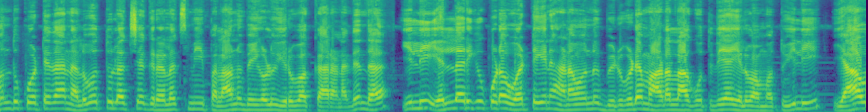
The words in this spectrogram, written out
ಒಂದು ಕೋಟೆದ ನಲವತ್ತು ಲಕ್ಷ ಗೃಹಲಕ್ಷ್ಮಿ ಫಲಾನುಭವಿಗಳು ಇರುವ ಕಾರಣದಿಂದ ಇಲ್ಲಿ ಎಲ್ಲರಿಗೂ ಕೂಡ ಒಟ್ಟಿಗೆ ಹಣವನ್ನು ಬಿಡುಗಡೆ ಮಾಡಲಾಗುತ್ತದೆಯಾ ಇಲ್ವಾ? ಮತ್ತು ಇಲ್ಲಿ ಯಾವ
